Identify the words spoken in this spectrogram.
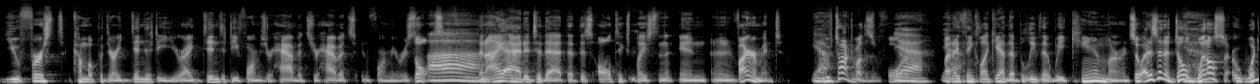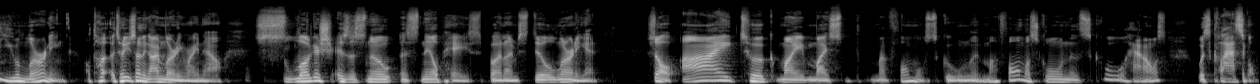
you first come up with your identity. Your identity forms your habits. Your habits inform your results. Ah. Then I added to that that this all takes place in, in an environment. Yeah. We've talked about this before. Yeah, But I think like yeah, that belief that we can learn. So as an adult, what else? What are you learning? I'll, t- I'll tell you something I'm learning right now. Sluggish as a snow a snail pace, but I'm still learning it. So I took my my my formal schooling. My formal school in the schoolhouse was classical.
